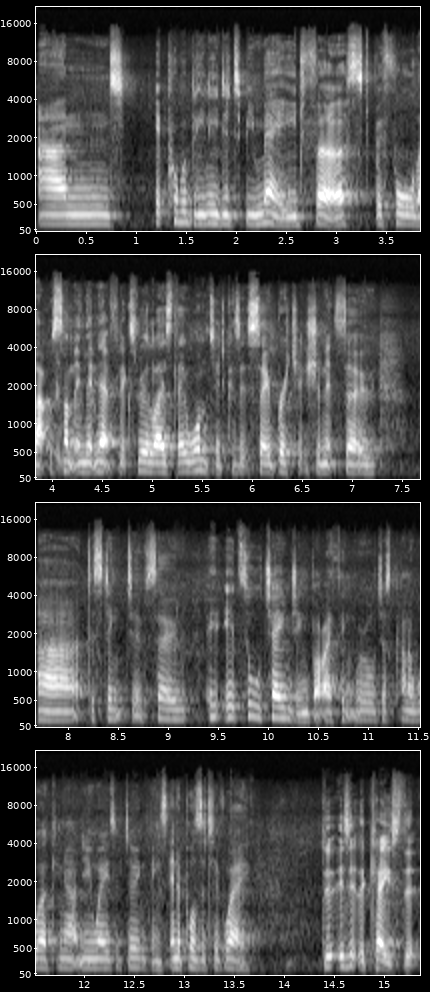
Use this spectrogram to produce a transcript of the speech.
and it probably needed to be made first before that was something that Netflix realised they wanted because it's so British and it's so uh, distinctive. So it, it's all changing, but I think we're all just kind of working out new ways of doing things in a positive way. Is it the case that,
